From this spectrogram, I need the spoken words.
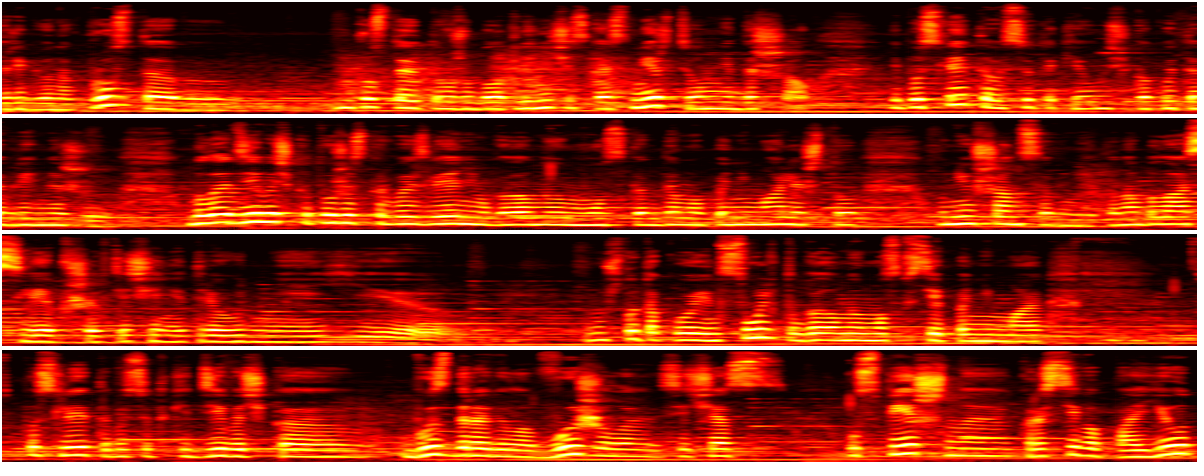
ребенок просто, ну, просто это уже была клиническая смерть, он не дышал. И после этого все-таки он еще какое-то время жил. Была девочка тоже с кровоизлиянием в головной мозг, когда мы понимали, что у нее шансов нет. Она была ослепшая в течение трех дней. И, ну что такое инсульт, головной мозг все понимают. После этого все-таки девочка выздоровела, выжила. Сейчас успешная, красиво поет,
